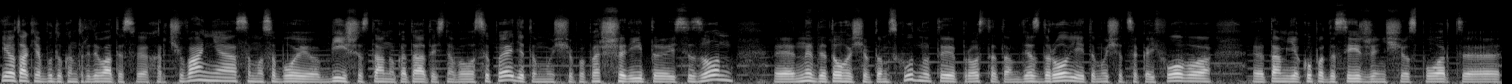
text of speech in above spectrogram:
І отак я буду контролювати своє харчування. Само собою більше стану кататись на велосипеді, тому що, по-перше, літо і сезон е, не для того, щоб там схуднути, просто там для здоров'я, і тому що це кайфово. Е, Там є купа досліджень, що спорт е,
